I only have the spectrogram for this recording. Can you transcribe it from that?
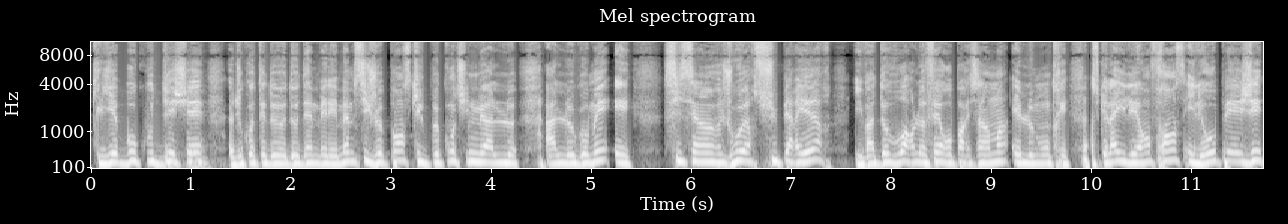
qu'il y ait beaucoup de déchets du côté de, de Dembélé. Même si je pense qu'il peut continuer à le à le gommer. Et si c'est un joueur supérieur, il va devoir le faire au Paris Saint-Germain et le montrer. Parce que là, il est en France, il est au PSG et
